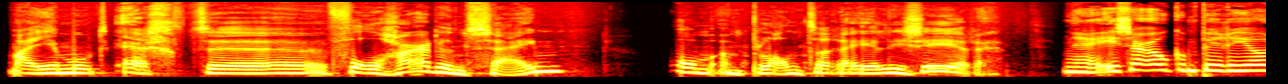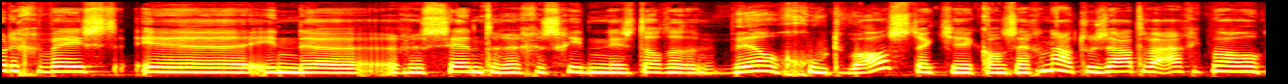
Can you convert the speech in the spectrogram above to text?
Maar je moet echt uh, volhardend zijn om een plan te realiseren. Nee, is er ook een periode geweest uh, in de recentere geschiedenis dat het wel goed was? Dat je kan zeggen, nou toen zaten we eigenlijk wel,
